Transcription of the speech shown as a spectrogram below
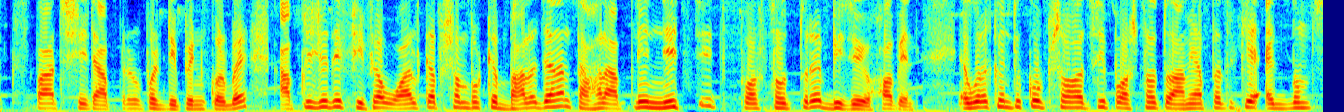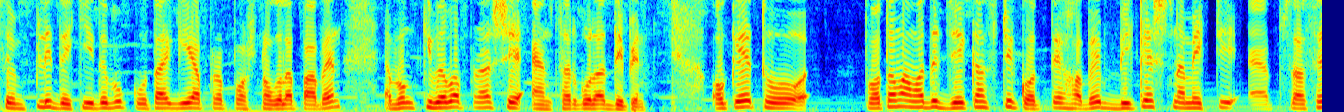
এক্সপার্ট সেটা আপনার উপর ডিপেন্ড করবে। আপনি যদি ফিফা ওয়ার্ল্ড কাপ সম্পর্কে ভালো জানেন, তাহলে আপনি নিশ্চিত প্রশ্ন উত্তরে বিজয়ী হবেন। এগুলো কিন্তু খুব সহজই প্রশ্ন, তো আমি আপনাদেরকে একদম সিম্পলি দেখিয়ে দেবো কোথায় গিয়ে আপনার প্রশ্নগুলো পাবেন। এবং কীভাবে আপনারা সেই অ্যান্সারগুলো দিবেন। ওকে তো প্রথম আমাদের যে কাজটি করতে হবে, বিকাশ নামে একটি অ্যাপস আছে,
